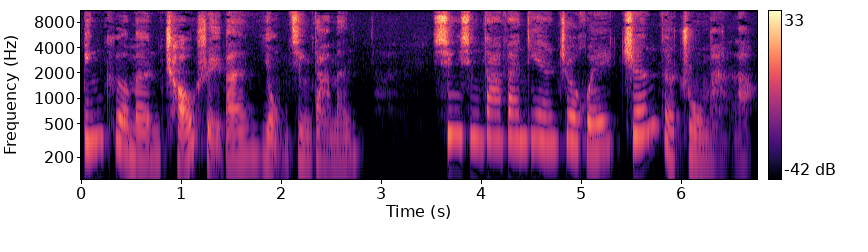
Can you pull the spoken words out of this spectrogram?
宾客们潮水般涌进大门。星星大饭店这回真的住满了。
